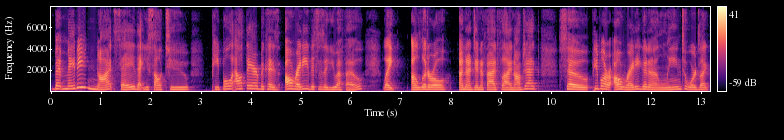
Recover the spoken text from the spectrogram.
but maybe not say that you saw two people out there because already this is a UFO, like a literal unidentified flying object. So people are already going to lean towards like,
